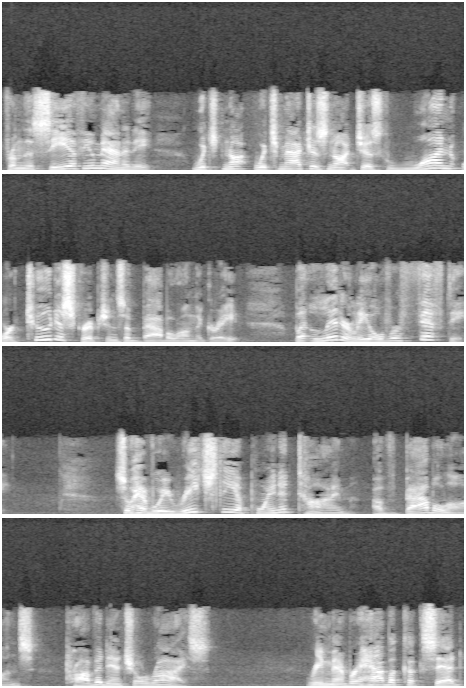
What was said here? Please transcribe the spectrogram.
from the sea of humanity, which, not, which matches not just one or two descriptions of Babylon the Great, but literally over 50. So, have we reached the appointed time of Babylon's providential rise? Remember, Habakkuk said,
